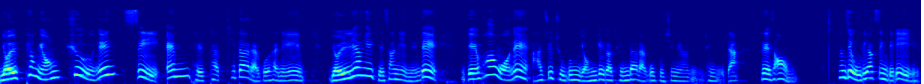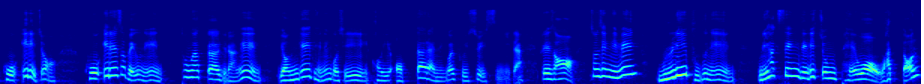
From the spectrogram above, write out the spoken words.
열평형 Q는 cm 델타 t다라고 하는 열량의 계산이 있는데 이게 화원에 아주 조금 연계가 된다라고 보시면 됩니다. 그래서 현재 우리 학생들이 고1이죠. 고1에서 배우는 통합과학이랑은 연계되는 것이 거의 없다라는 걸 볼 수 있습니다. 그래서 선생님은 물리 부분은 우리 학생들이 좀 배워왔던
